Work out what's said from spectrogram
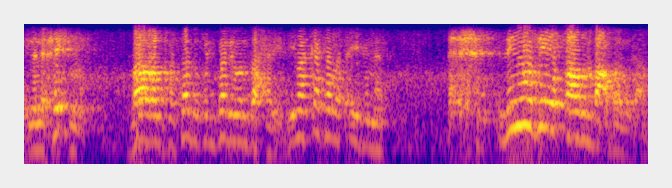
إلا لحكمة ظهر الفساد في البر والبحر بما كسبت أيدي الناس ليذيقهم بعض الأمر.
